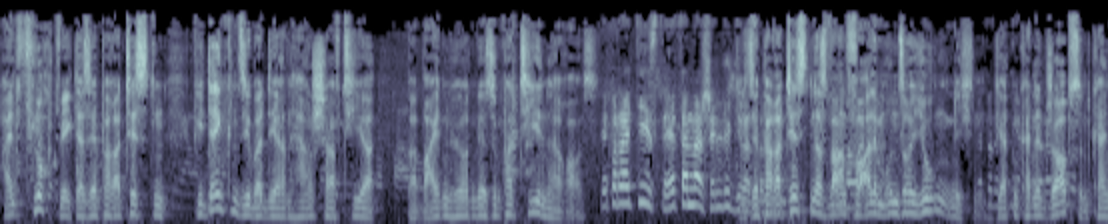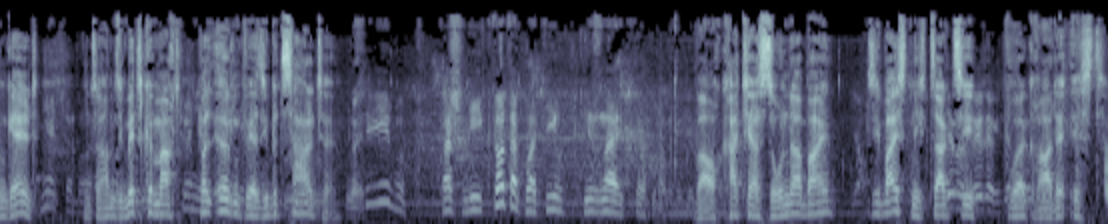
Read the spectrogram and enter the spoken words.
Ein Fluchtweg der Separatisten. Wie denken Sie über deren Herrschaft hier? Bei beiden hören wir Sympathien heraus. Die Separatisten, das waren vor allem unsere Jugendlichen. Die hatten keine Jobs und kein Geld. Und so haben sie mitgemacht, weil irgendwer sie bezahlte. War auch Katjas Sohn dabei? Sie weiß nicht, sagt sie, wo er gerade ist.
